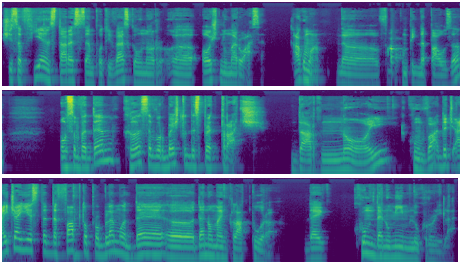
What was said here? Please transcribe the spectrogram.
și să fie în stare să se împotrivească unor uh, oși numeroase. Acum, uh, fac un pic de pauză. O să vedem că se vorbește despre traci, dar noi cumva. Deci aici este de fapt o problemă de, uh, de nomenclatură, de cum denumim lucrurile.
